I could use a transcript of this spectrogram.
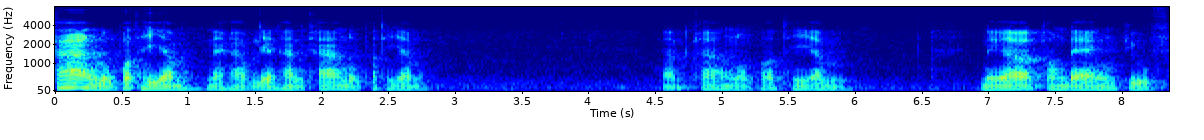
ข้างหลวงพ่อเทียมนะครับเหรียญหันข้างหลวงพ่อเทียม หันข้างหลวงพ่อเทียม เนื้อทองแดงผิวไฟ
